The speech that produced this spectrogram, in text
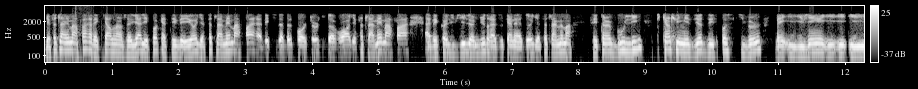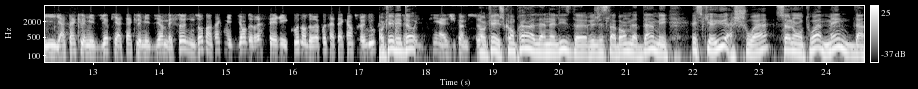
Il a fait la même affaire avec Carl Angeli à l'époque à TVA. Il a fait la même affaire avec Isabelle Porter du Devoir. Il a fait la même affaire avec Olivier Lemieux de Radio Canada. Il a fait la même. affaire. C'est un bully. Puis quand les médias disent pas ce qu'il veut, ben il vient, il, il, attaque le média, puis il attaque le médium. Mais ça, nous autres en tant que médias, on devrait se serrer les coudes on devrait pas s'attaquer entre nous. OK, mais donc, comme ça. OK, je comprends l'analyse de Régis Labombe là-dedans, mais est-ce qu'il y a eu à choix, selon toi, même dans,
